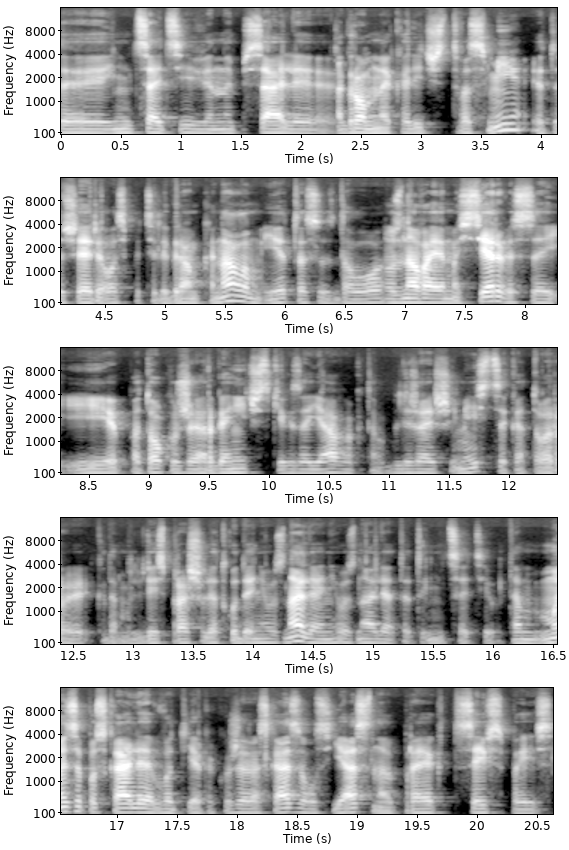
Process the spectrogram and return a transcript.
инициативе написали огромное количество СМИ, это шерилось по телеграм-каналам, и это создало узнаваемость сервиса и поток уже органических заявок там, в ближайшие месяцы, которые, когда мы людей спрашивали, откуда они узнали, они узнали от этой инициативы. Там мы запускали, вот я как уже рассказывал, ясно проект Safe Space.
